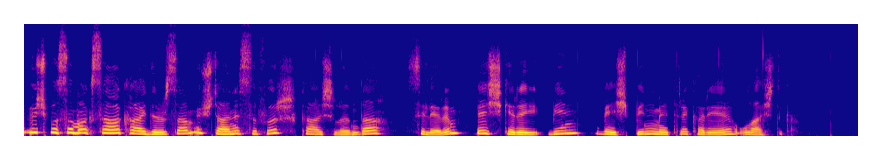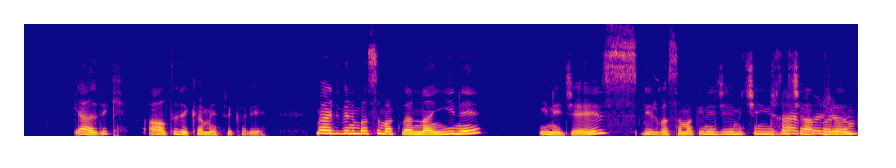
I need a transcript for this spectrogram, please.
3 basamak sağa kaydırırsam 3 tane sıfır karşılığında silerim. 5 kere 1000 5000 metre kareye ulaştık. Geldik 6 dekametre kareye. Merdivenin basamaklarından yine ineceğiz. Bir basamak ineceğim için yüzle Çarparım. çarparım.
